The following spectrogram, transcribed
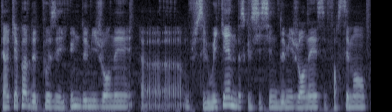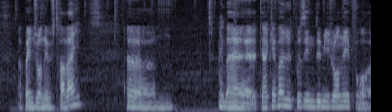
T'es incapable de te poser une demi-journée, euh, c'est le week-end, parce que si c'est une demi-journée, c'est forcément pas une journée où je travaille. Euh, et ben, t'es incapable de te poser une demi-journée pour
